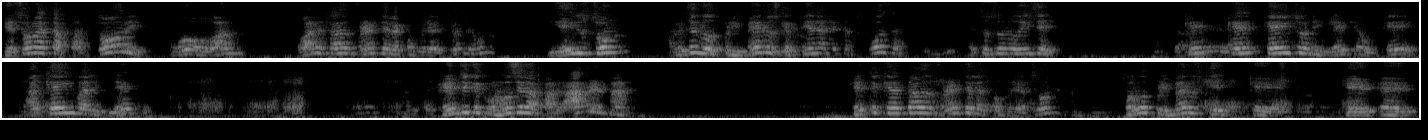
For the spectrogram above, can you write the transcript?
que son hasta pastores, o han, o estado enfrente de la congregación de uno, y ellos son a veces los primeros que piensan estas cosas. Entonces uno dice, ¿qué, qué, qué hizo la iglesia? ¿O qué? ¿A qué iba la iglesia? Gente que conoce la palabra, hermano. Gente que ha estado enfrente de las congregaciones. Son los primeros que, que, eh,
